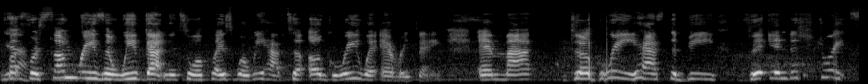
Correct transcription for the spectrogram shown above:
But Yeah. for some reason, we've gotten into a place where we have to agree with everything. And my degree has to be the, in the streets.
